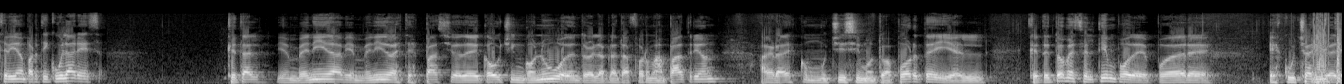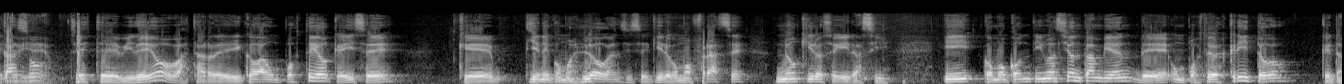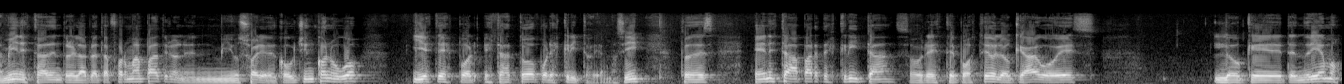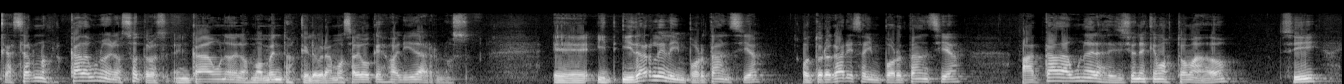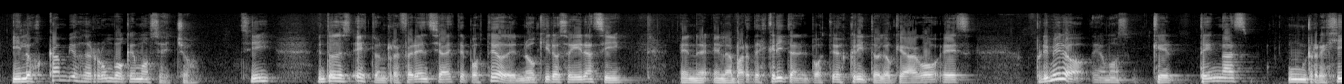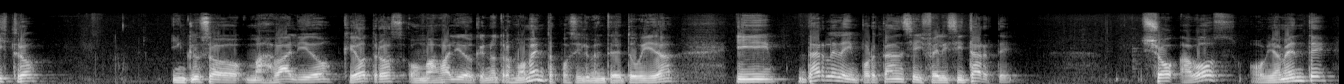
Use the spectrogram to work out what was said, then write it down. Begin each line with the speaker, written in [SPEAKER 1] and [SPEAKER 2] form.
[SPEAKER 1] este video en particular es...
[SPEAKER 2] ¿Qué tal? Bienvenida, bienvenido a este espacio de coaching con Hugo dentro de la plataforma Patreon. Agradezco muchísimo tu aporte y el que te tomes el tiempo de poder eh, escuchar y ver este caso. Video. Este video va a estar dedicado a un posteo que hice que tiene como eslogan, si se quiere, como frase, no quiero seguir así. Y como continuación también de un posteo escrito que también está dentro de la plataforma Patreon en mi usuario de Coaching con Hugo y este es por, está todo por escrito, digamos, ¿sí? Entonces, en esta parte escrita sobre este posteo lo que hago es lo que tendríamos que hacernos cada uno de nosotros en cada uno de los momentos que logramos algo que es validarnos eh, y, y darle la importancia, otorgar esa importancia a cada una de las decisiones que hemos tomado ¿sí? y los cambios de rumbo que hemos hecho. ¿sí? Entonces esto en referencia a este posteo de no quiero seguir así, en, la parte escrita, en el posteo escrito, lo que hago es, primero, digamos, que tengas un registro incluso más válido que otros o más válido que en otros momentos posiblemente de tu vida y darle la importancia y felicitarte. Yo a vos obviamente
